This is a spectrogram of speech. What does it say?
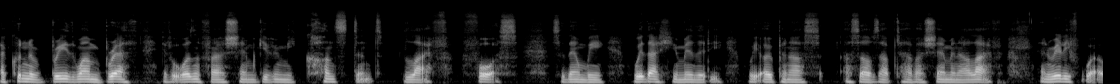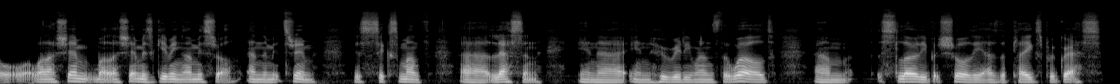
I couldn't have breathed one breath if it wasn't for Hashem giving me constant life force. So then we, with that humility, we open us ourselves up to have Hashem in our life. And really, while Hashem, while Hashem is giving Am Yisrael and the Mitzrim this six month uh, lesson in uh, in who really runs the world. Um, slowly but surely, as the plagues progress,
